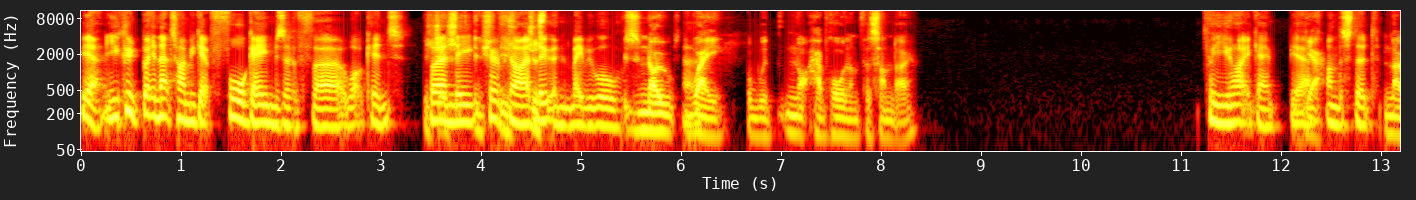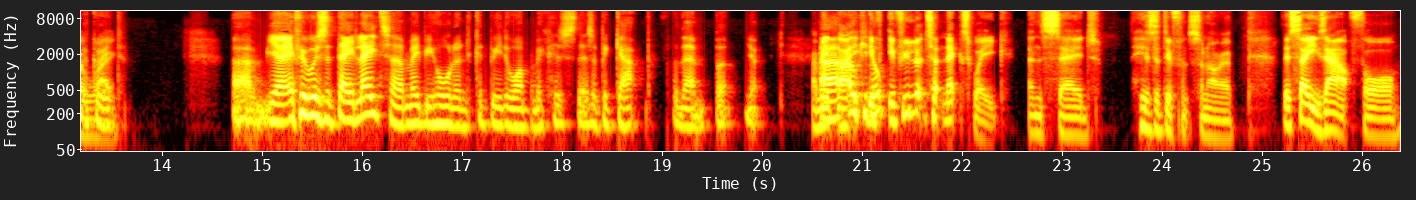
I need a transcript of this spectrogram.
Yeah, you could, but in that time you get four games of uh, Watkins, It's just- Burnley, it's- Sheffield United, just- Luton, maybe Wolves. There's no So- way I would not have Haaland for Sunday. for United game. Yeah, Yeah. understood. No way. Agreed. Um, yeah, if it was a day later, maybe Haaland could be the one because there's a big gap for them. But yeah, I mean, Uh, like, if, if you looked at next week and said, here's a different scenario. Let's say he's out for,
